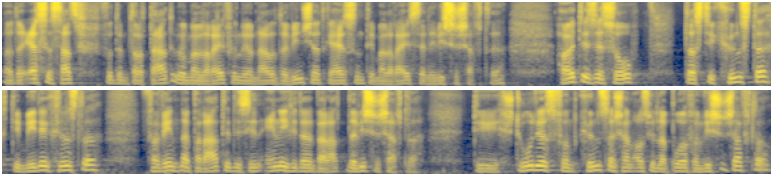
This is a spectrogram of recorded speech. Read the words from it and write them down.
Äh, der erste Satz von dem Traktat über Malerei von Leonardo da Vinci hat geheißen, die Malerei ist eine Wissenschaft. Heute ist es so, dass die Künstler, die Medienkünstler, verwenden Apparate, die sind ähnlich wie den Apparaten der Wissenschaftler. Die Studios von Künstlern schauen aus wie Labore von Wissenschaftlern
